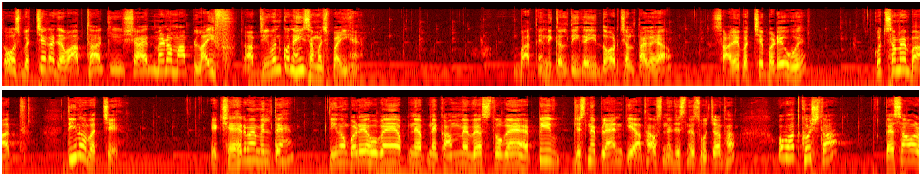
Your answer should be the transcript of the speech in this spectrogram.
तो उस बच्चे का जवाब था कि शायद मैडम आप लाइफ आप जीवन को नहीं समझ पाई हैं। बातें निकलती गई, दौर चलता गया, सारे बच्चे बड़े हुए कुछ समय बाद तीनों बच्चे एक शहर में मिलते हैं। तीनों बड़े हो गए, अपने अपने काम में व्यस्त हो गए, हैप्पी जिसने प्लान किया था, उसने जिसने सोचा था, वो बहुत खुश था। पैसा और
